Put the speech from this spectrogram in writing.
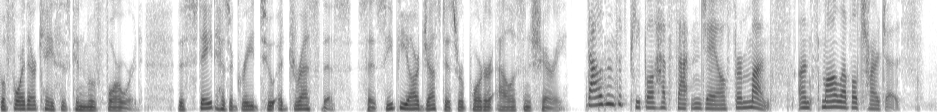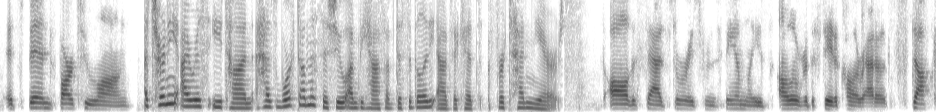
before their cases can move forward. The state has agreed to address this, says CPR Justice reporter Allison Sherry. Thousands of people have sat in jail for months on small level charges. It's been far too long. Attorney Iris Eytan has worked on this issue on behalf of disability advocates for 10 years. All the sad stories from the families all over the state of Colorado stuck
